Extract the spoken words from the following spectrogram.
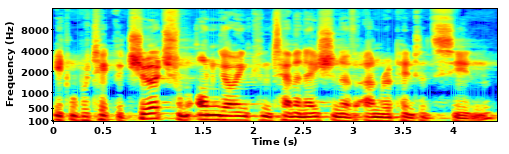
It will protect the church from ongoing contamination of unrepented sin.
